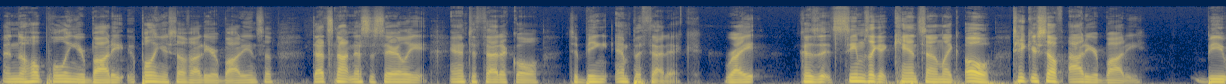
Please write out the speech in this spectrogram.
And the whole pulling your body, pulling yourself out of your body and stuff, that's not necessarily antithetical to being empathetic, right? Because it seems like it can sound like, oh, take yourself out of your body, be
